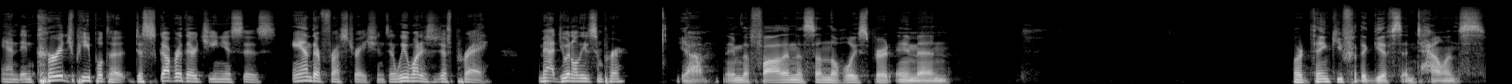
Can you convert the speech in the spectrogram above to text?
and encourage people to discover their geniuses and their frustrations. And we want to just pray. Matt, do you want to lead some prayer? Yeah. Name the Father and the Son, and the Holy Spirit. Amen. Lord, thank you for the gifts and talents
